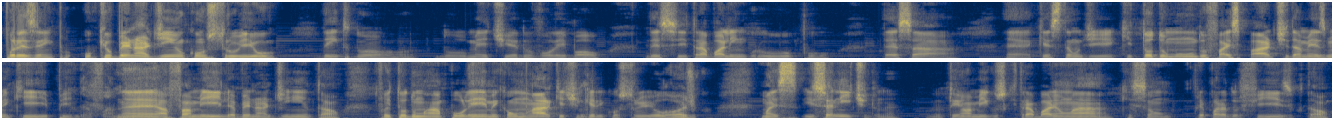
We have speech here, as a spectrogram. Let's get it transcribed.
Por exemplo, o que o Bernardinho construiu dentro do, do métier do voleibol, desse trabalho em grupo, dessa é, questão de que todo mundo faz parte da mesma equipe, Da né? A família Bernardinho e tal. Foi toda uma polêmica, um marketing que ele construiu, lógico. Mas isso é nítido, né? Eu tenho amigos que trabalham lá, que são preparador físico e tal,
